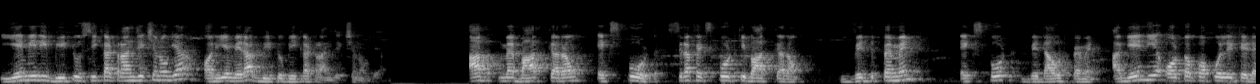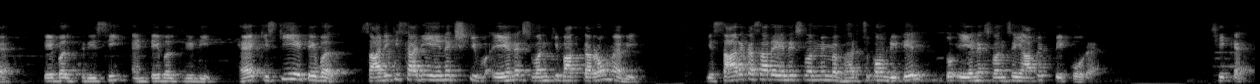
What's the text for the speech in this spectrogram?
ये मेरी बी टू सी का ट्रांजेक्शन हो गया और ये मेरा बी टू बी का ट्रांजेक्शन हो गया। अब मैं बात कर रहा हूँ एक्सपोर्ट सिर्फ़ एक्सपोर्ट की बात कर रहा हूँ। With payment export without payment again ये ऑटो पॉपुलेटेड है। Table three C and table three D है किसकी ये टेबल सारी की सारी एनएक्स की एनएक्स वन की बात कर रहा हूँ मैं अभी। ये सारे का सारे एनएक्स वन में मैं भर चुका हूँ डिटेल तो एनएक्स वन से यहाँ पे पिक हो रहा है। ठीक है?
